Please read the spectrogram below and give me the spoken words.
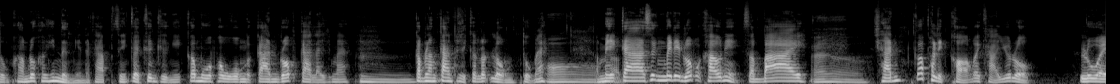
สงครามโลกครั้งที่หนึ่งเนี่ยนะครับสิ่งที่เกิดขึ้นคืออย่างนี้ก็มัวพะวงกับการรบกันอะไรใช่ไหมอืมกำลังการผลิตก็ลดลงถูกไหมอ๋ออเมริกาซึ่งไม่ได้รบกับเขานี่สบายเออฉันก็ผลิตของไปขายยุโรปรวย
